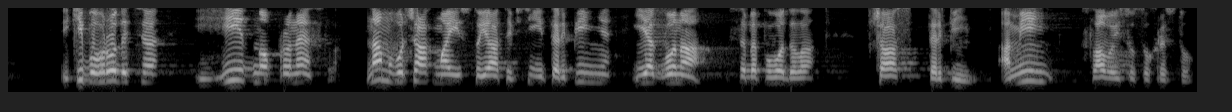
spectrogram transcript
які Богородиця гідно пронесла. Нам в очах має стояти всі її терпіння, і як вона себе поводила в час терпінь. Амінь. Слава Ісусу Христу!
